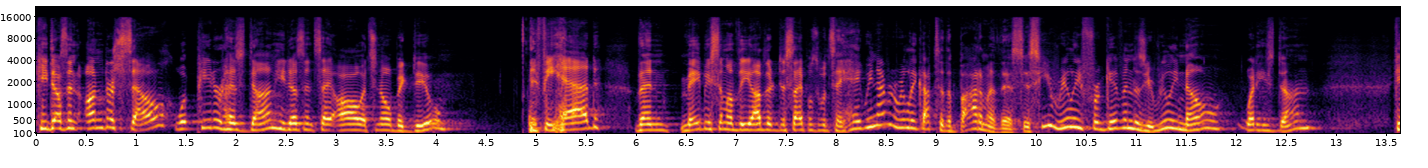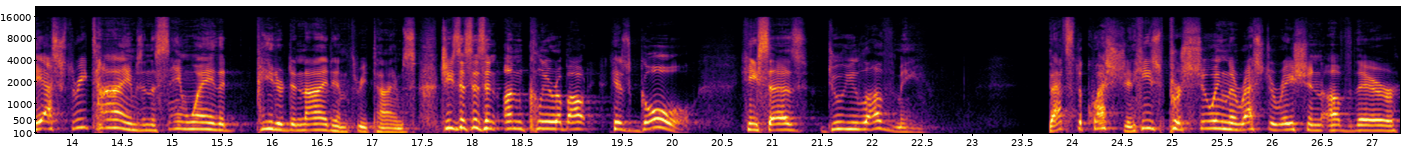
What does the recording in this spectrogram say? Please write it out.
he doesn't undersell what Peter has done. He doesn't say, oh, it's no big deal. If he had, then maybe some of the other disciples would say, hey, we never really got to the bottom of this. Is he really forgiven? Does he really know what he's done? He asks three times in the same way that Peter denied him three times. Jesus isn't unclear about his goal. He says, Do you love me? That's the question. He's pursuing the restoration of their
